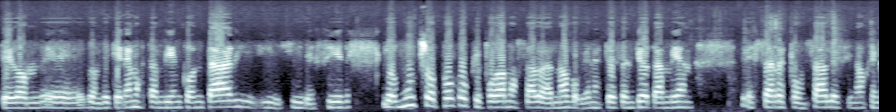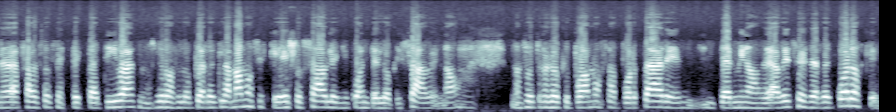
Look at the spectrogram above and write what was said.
donde, donde queremos también contar y, decir lo mucho o poco que podamos saber, ¿no? Porque en este sentido también es ser responsables y no generar falsas expectativas. Nosotros lo que reclamamos es que ellos hablen y cuenten lo que saben, ¿no? Mm. Nosotros lo que podamos aportar en, términos de a veces de recuerdos que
